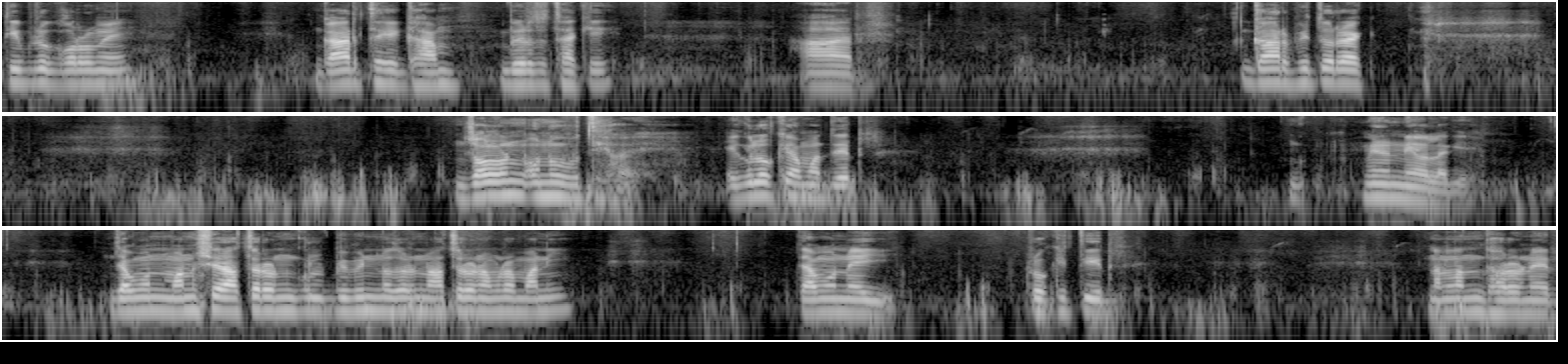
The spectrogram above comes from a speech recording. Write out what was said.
তীব্র গরমে গার থেকে ঘাম বেরোতে থাকে। আর গার ভিতরে এক জ্বলন অনুভূতি হয়। এগুলোকে আমাদের মেনে নেওয়া লাগে। যেমন মানুষের আচরণগুলো, বিভিন্ন ধরনের আচরণ আমরা মানি, তেমন এই প্রকৃতির নানান ধরনের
